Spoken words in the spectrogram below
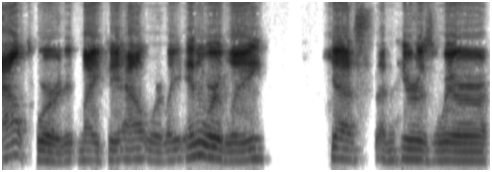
outward, it might be outwardly. Inwardly, yes, and here's where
